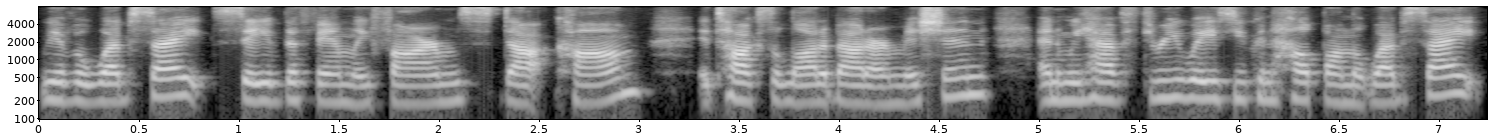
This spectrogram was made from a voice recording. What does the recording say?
we have a website, savethefamilyfarms.com. It talks a lot about our mission, and we have three ways you can help on the website.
